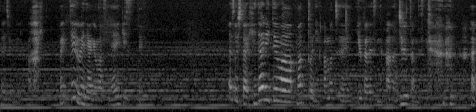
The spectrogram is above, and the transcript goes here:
大丈夫ですか？はい、はい、手を上に上げますね。息吸って。はい、そしたら左手はマットにあ、マットじゃない床ですね。あ、絨毯ですね。はい、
